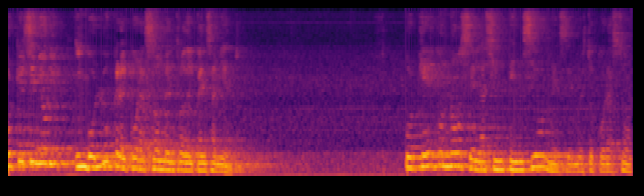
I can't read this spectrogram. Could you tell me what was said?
¿Por qué el Señor involucra el corazón dentro del pensamiento? Porque Él conoce las intenciones de nuestro corazón.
